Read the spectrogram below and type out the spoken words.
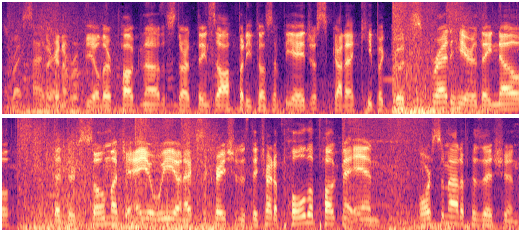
The right side. They're going to reveal their Pugna to start things off, but he does have the Aegis. Got to keep a good spread here. They know that there's so much AoE on Execration as they try to pull the Pugna in, force him out of position.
